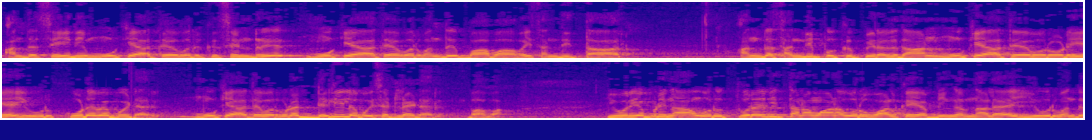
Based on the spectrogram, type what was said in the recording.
அந்த செய்தி மூக்கியா தேவருக்கு சென்று மூக்கியா தேவர் வந்து பாபாவை சந்தித்தார். அந்த சந்திப்புக்கு பிறகுதான் மூக்கியா தேவரோடைய இவர் கூடவே போயிட்டார். மூக்கியா தேவர் கூட டெல்லியில் போய் செட்டில் ஆயிட்டார் பாபா. இவர் எப்படின்னா ஒரு துறவித்தனமான ஒரு வாழ்க்கை அப்படிங்கறதுனால இவர் வந்து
